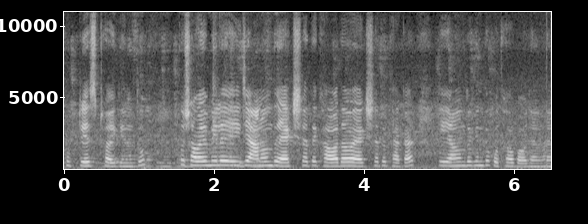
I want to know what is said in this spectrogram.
খুব টেস্ট হয় কিন্তু। তো সবাই মিলে এই যে আনন্দ একসাথে, খাওয়া দাওয়া একসাথে থাকার, এই আনন্দ কিন্তু কোথাও পাওয়া যায় না।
